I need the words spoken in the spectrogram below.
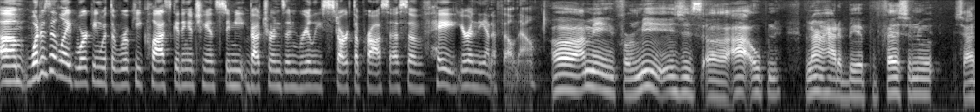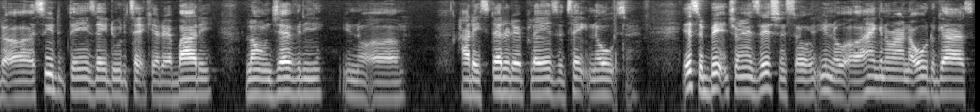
Um, what is it like working with the rookie class, getting a chance to meet veterans and really start the process of, hey, you're in the NFL now? Uh, I mean, for me, it's just uh, eye opening. Learn how to be a professional, try to uh, see the things they do to take care of their body, longevity, you know, uh, how they study their plays and take notes. It's a big transition, so, you know, uh, hanging around the older guys,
